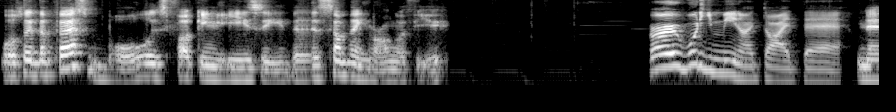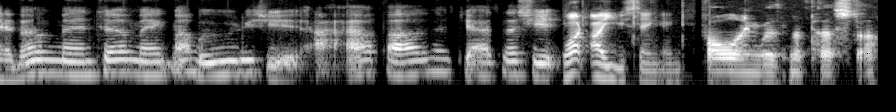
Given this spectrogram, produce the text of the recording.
Also, the first ball is fucking easy. There's something wrong with you. Bro, what do you mean I died there? Never meant to make my booty shit. I apologize for shit. What are you singing? Falling with Nepesta.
